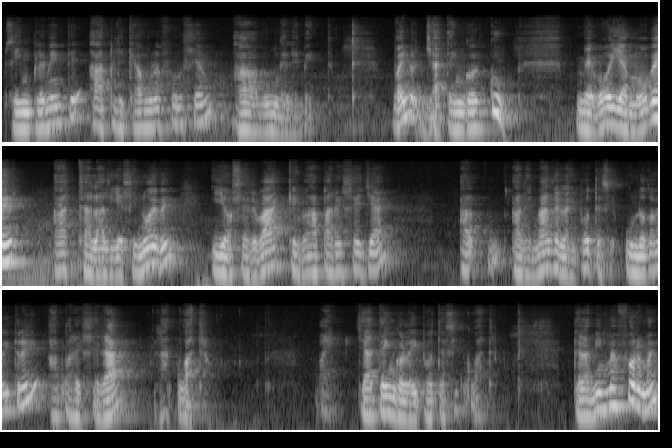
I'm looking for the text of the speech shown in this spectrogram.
Simplemente aplicar una función a un elemento. Bueno, ya tengo el Q. Me voy a mover hasta la 19 y observad que va a aparecer ya, además de la hipótesis 1, 2 y 3, aparecerá la 4. Bueno, ya tengo la hipótesis 4. De la misma forma,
